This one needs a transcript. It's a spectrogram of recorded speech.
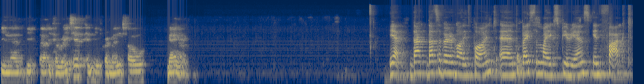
in an uh, iterative and incremental manner. Yeah, that that's a very valid point. And based on my experience, in fact,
